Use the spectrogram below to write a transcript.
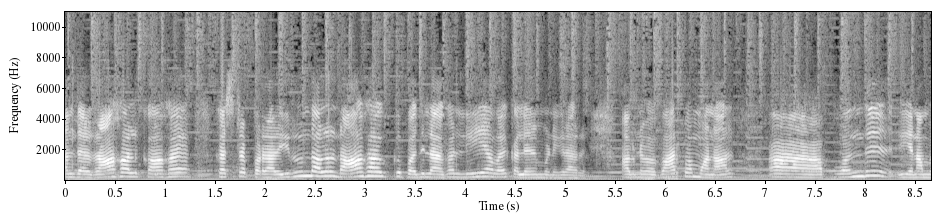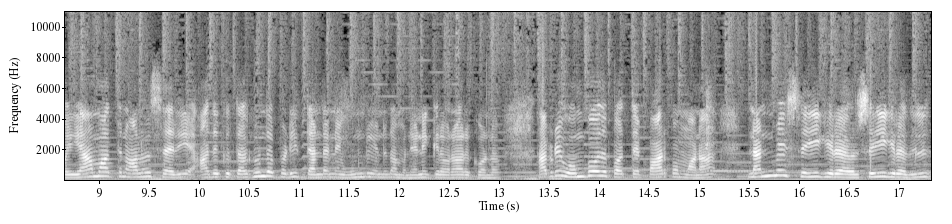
அந்த ராகாலுக்காக கஷ்டப்படுறாரு. இருந்தாலும் ராகாவுக்கு பதிலாக லியாவை கல்யாணம் பண்ணிக்கிறாரு. அப்படி நம்ம பார்ப்போமானால் அப்போ வந்து நம்ம ஏமாத்தினாலும் சரி அதுக்கு தகுந்தபடி தண்டனை உண்டு என்று நம்ம நினைக்கிறவராக இருக்கணும். அப்படியே ஒன்பது பத்தை பார்ப்போமானால் நன்மை செய்கிற செய்கிறதில்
